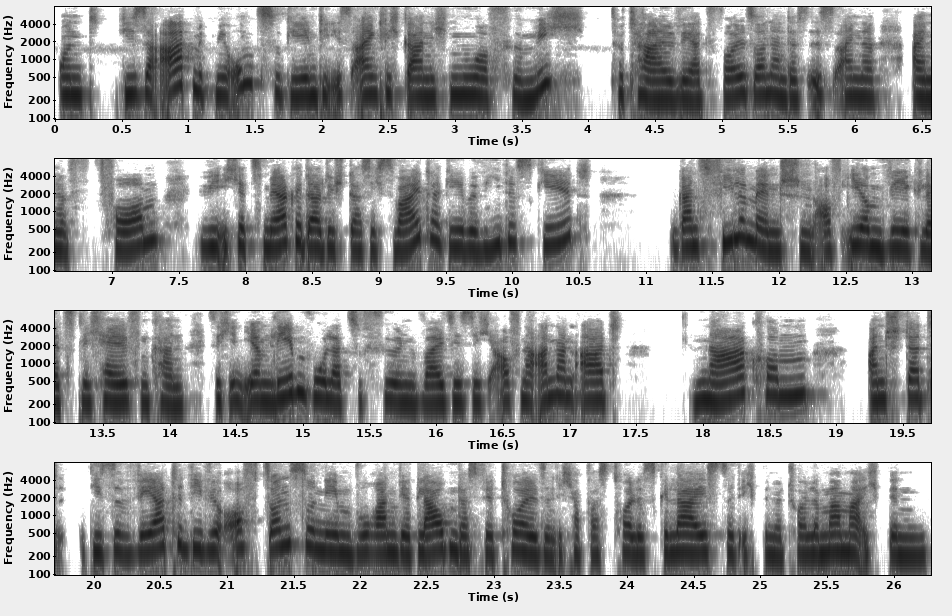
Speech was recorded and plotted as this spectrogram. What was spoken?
Und diese Art, mit mir umzugehen, die ist eigentlich gar nicht nur für mich total wertvoll, sondern das ist eine, eine Form, wie ich jetzt merke, dadurch, dass ich es weitergebe, wie das geht, ganz viele Menschen auf ihrem Weg letztlich helfen kann, sich in ihrem Leben wohler zu fühlen, weil sie sich auf eine andere Art nahe kommen anstatt diese Werte, die wir oft sonst so nehmen, woran wir glauben, dass wir toll sind. Ich habe was Tolles geleistet, ich bin eine tolle Mama, ich bin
